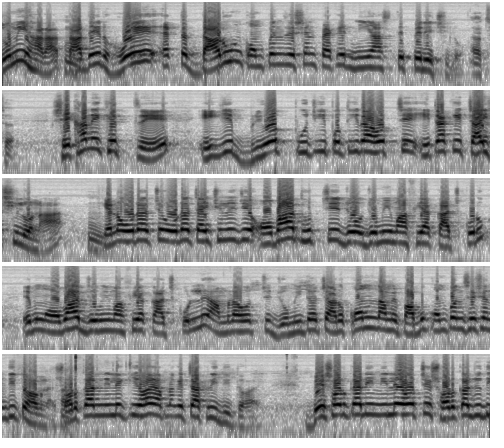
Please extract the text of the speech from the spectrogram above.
জমি হারা তাদের হয়ে একটা দারুণ কম্পেনসেশন প্যাকেজ নিয়ে আসতে পেরেছিল। আচ্ছা। সেখানে ক্ষেত্রে এই যে বৃহৎ পুঁজিপতিরা হচ্ছে এটাকে চাইছিল না। কেন ওরা হচ্ছে ওরা চাইছিল যে অবাধ হচ্ছে জমি মাফিয়া কাজ করুক এবং অবাধ জমি মাফিয়া কাজ করলে আমরা হচ্ছে জমিটা হচ্ছে আরও কম দামে পাবো কম্পেনসেশন দিতে হবে না। সরকার নিলে কি হয় আপনাকে চাকরি দিতে হয়। বেসরকারি নিলে হচ্ছে সরকার যদি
